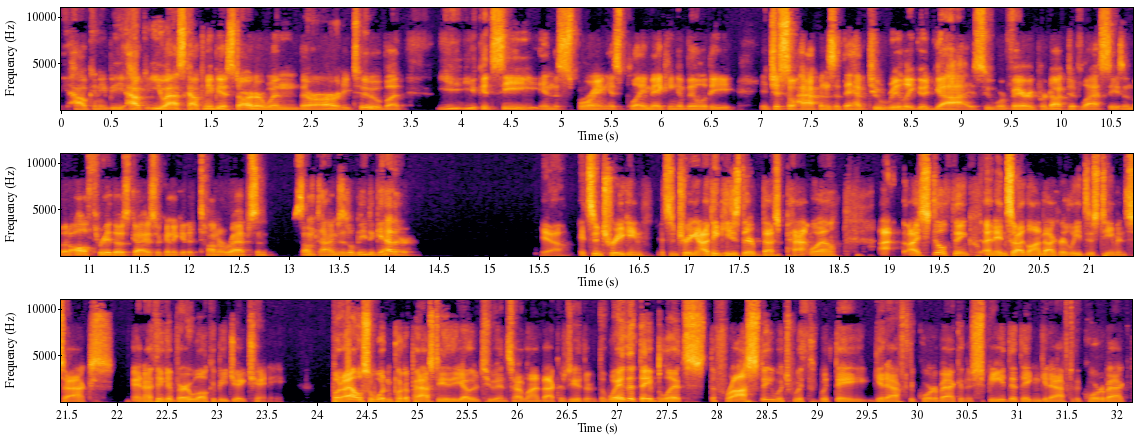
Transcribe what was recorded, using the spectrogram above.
how can he be how you ask how can he be a starter when there are already two but you you could see in the spring his playmaking ability it just so happens that they have two really good guys who were very productive last season but all three of those guys are going to get a ton of reps and sometimes it'll be together yeah, it's intriguing. It's intriguing. I think he's their best pat. Well, I, I still think an inside linebacker leads his team in sacks, and I think it very well could be Jake Chaney. But I also wouldn't put it past either the other two inside linebackers either. The way that they blitz, the ferocity which with what they get after the quarterback, and the speed that they can get after the quarterback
